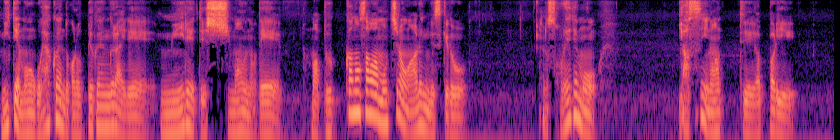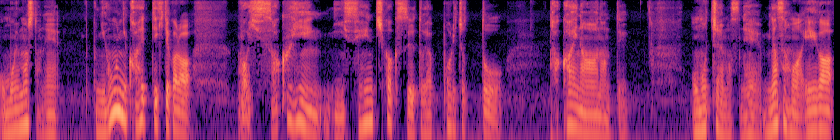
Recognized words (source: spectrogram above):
見ても500円とか600円ぐらいで見れてしまうので、まあ物価の差はもちろんあるんですけど、それでも安いなってやっぱり思いましたね。日本に帰ってきてから、わ、一作品2000円近くするとやっぱりちょっと高いなぁなんて思っちゃいますね。皆さんは映画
